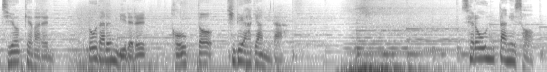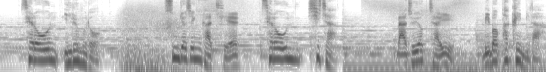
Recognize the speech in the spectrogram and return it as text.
지역 개발은 또 다른 미래를 더욱더 기대하게 합니다. 새로운 땅에서 새로운 이름으로 숨겨진 가치의 새로운 시작. 나주역 자이 리버파크입니다.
